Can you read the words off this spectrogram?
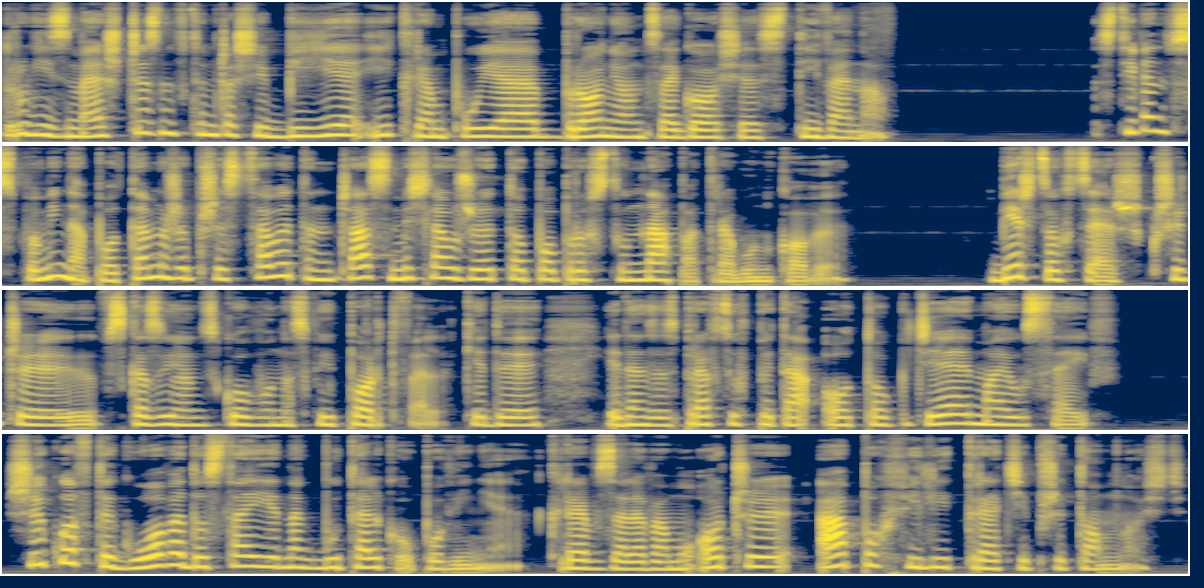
Drugi z mężczyzn w tym czasie bije i krępuje broniącego się Stevena. Steven wspomina potem, że przez cały ten czas myślał, że to po prostu napad rabunkowy. Bierz co chcesz, krzyczy, wskazując głową na swój portfel, kiedy jeden ze sprawców pyta o to, gdzie mają safe. Szybko w tę głowę dostaje jednak butelką po winie. Krew zalewa mu oczy, a po chwili traci przytomność.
